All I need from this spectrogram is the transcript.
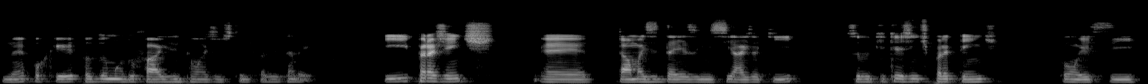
né? Porque todo mundo faz, então a gente tem que fazer também. E para a gente é, dar umas ideias iniciais aqui sobre o que, que a gente pretende com esse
